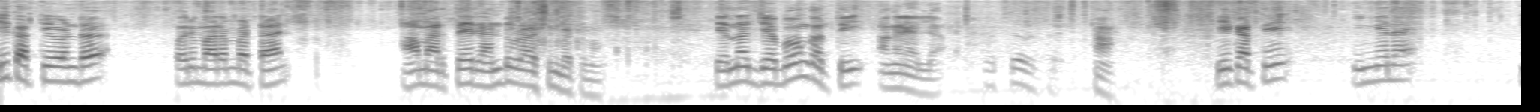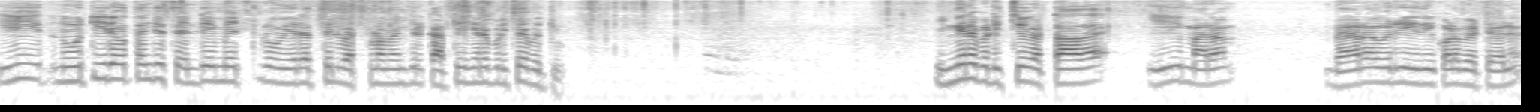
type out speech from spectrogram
ഈ കത്തി കൊണ്ട് ഒരു മരം വെട്ടാൻ ആ മരത്തെ രണ്ട് പ്രാവശ്യം വെട്ടണം. എന്നാൽ ജബോം കത്തി അങ്ങനെയല്ല. ആ ഈ കത്തി ഇങ്ങനെ ഈ നൂറ്റി ഇരുപത്തഞ്ച് സെന്റിമീറ്റർ ഉയരത്തിൽ വെട്ടണമെങ്കിൽ കത്തി ഇങ്ങനെ പിടിച്ചേ പറ്റൂ. ഇങ്ങനെ പിടിച്ച് വെട്ടാതെ ഈ മരം വേറെ ഒരു രീതിയിൽ കൂടെ വെട്ടിയാലും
